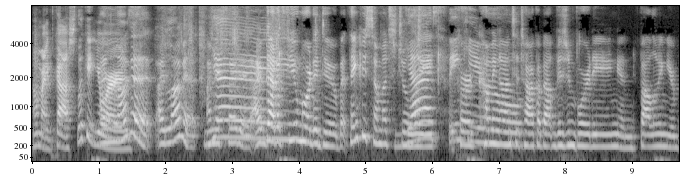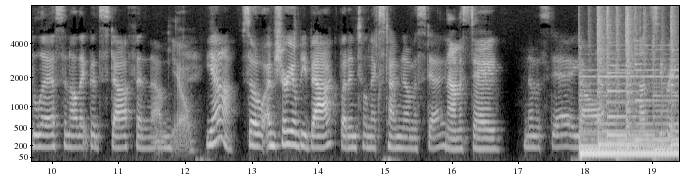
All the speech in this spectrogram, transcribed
Oh my gosh, look at yours. I love it. I love it. I'm excited. I've got a few more to do, but thank you so much, Julie, Yes, thank for you. coming on to talk about vision boarding and following your bliss and all that good stuff. And um, Thank you. yeah, so I'm sure you'll be back. But until next time, namaste. Namaste. Namaste, y'all. Lots to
